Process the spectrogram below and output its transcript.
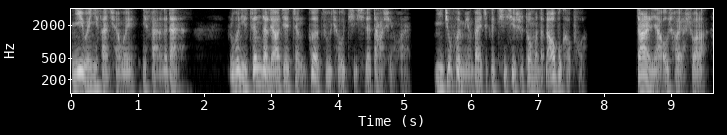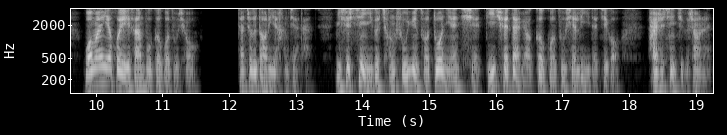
你以为你反权威，你反了个蛋。如果你真的了解整个足球体系的大循环，你就会明白这个体系是多么的牢不可破。当然，人家欧超也说了。我们也会反哺各国足球，但这个道理也很简单：你是信一个成熟运作多年且的确代表各国足协利益的机构，还是信几个商人、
